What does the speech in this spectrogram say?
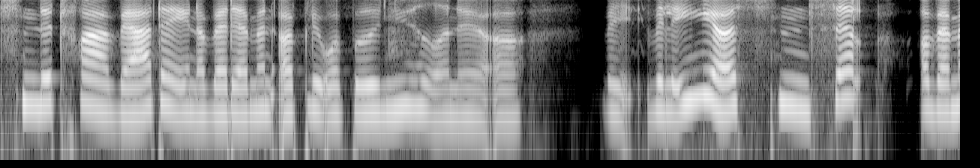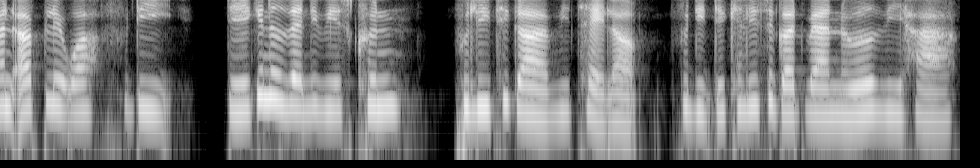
Sådan lidt fra hverdagen, og hvad det er, man oplever, både i nyhederne, og vel, vel egentlig også sådan selv, og hvad man oplever, fordi det er ikke nødvendigvis kun politikere, vi taler om. Fordi det kan lige så godt være noget, vi har...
